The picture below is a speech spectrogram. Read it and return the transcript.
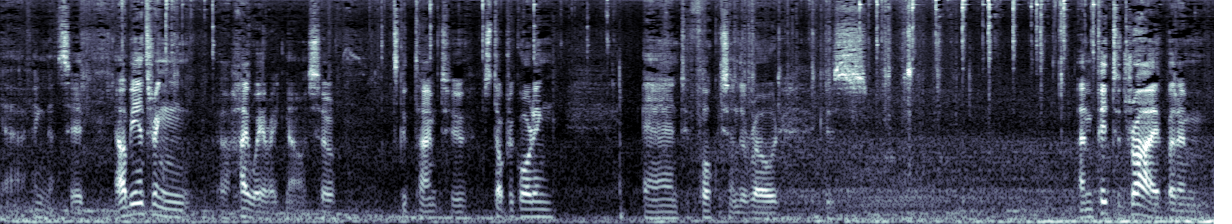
Yeah, I think that's it. I'll be entering a highway right now, so it's good time to stop recording and to focus on the road because I'm fit to drive, but I'm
